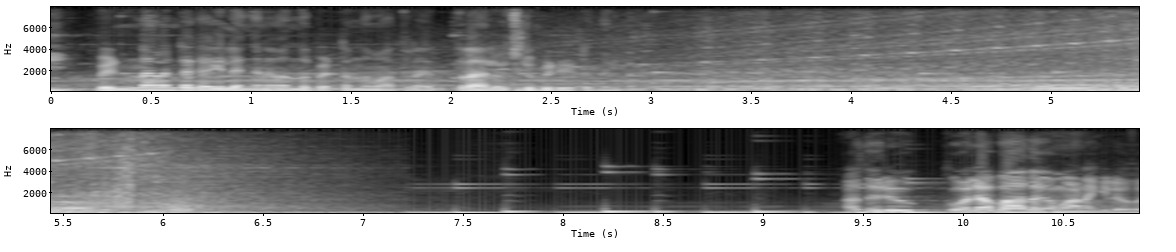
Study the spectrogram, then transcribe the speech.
ഈ പെണ്ണവന്റെ കയ്യിൽ എങ്ങനെ വന്ന് പെട്ടെന്ന് മാത്രം എത്ര ആലോചിച്ചിട്ട് പിടികിട്ടുന്നില്ല. അതൊരു കൊലപാതകമാണെങ്കിലോ?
